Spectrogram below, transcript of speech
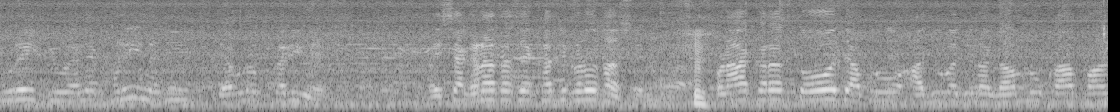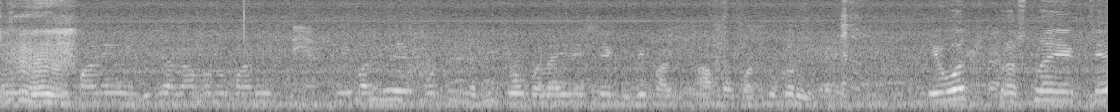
બુરાઈ ગયું, એને ફરી નદી ડેવલપ કરીને પૈસા ઘણા થશે, ખર્ચ ઘણો થશે. પણ આ કરે તો જ આપણું આજુબાજુના ગામનું કામ પાણી પાણી, બીજા ગામોનું પાણી, એ બધું એક મોટી નદી જેવું બનાવીને છે બીજી પાણી આપણે પડતું કરવું. એવો જ પ્રશ્ન એક છે,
